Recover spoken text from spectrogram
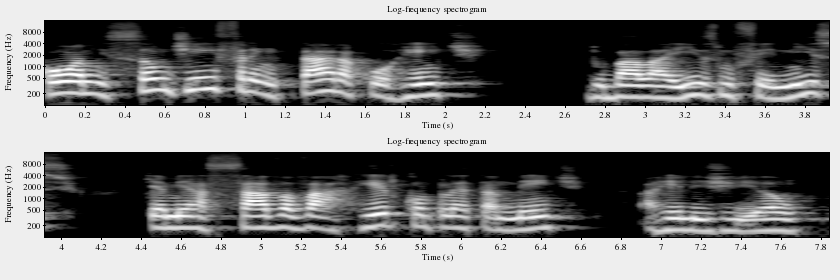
com a missão de enfrentar a corrente do balaísmo fenício que ameaçava varrer completamente a religião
